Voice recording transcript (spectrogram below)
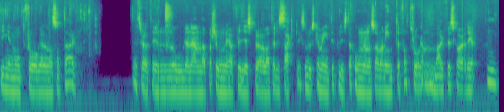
Ingen motfråga eller något sånt där. Jag tror att det är nog den enda personen jag frihetsberövat eller sagt liksom, du ska med in till polisstationen och så har man inte fått frågan varför ska jag det? Mm.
